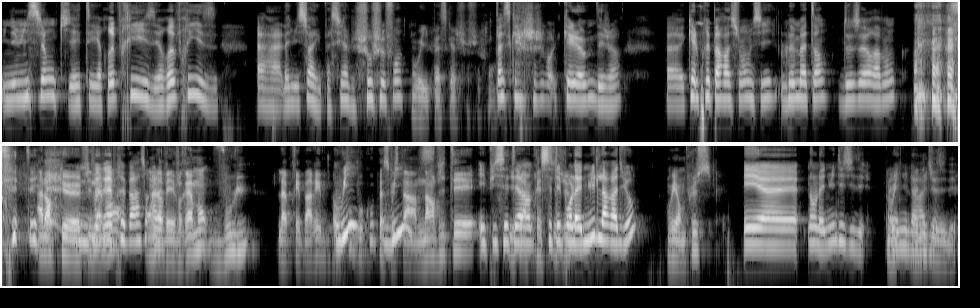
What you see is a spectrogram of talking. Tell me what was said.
Une émission qui a été reprise et reprise. Euh, l'émission avec Pascal Chauchefouin. Oui, Pascal Chauchefouin. Pascal Chauchefouin, quel homme déjà. Euh, quelle préparation aussi, le matin, deux heures avant. C'était Alors que une finalement, vraie préparation. on Alors, avait vraiment voulu la préparer beaucoup, Oui, beaucoup parce que c'était un invité. Et puis c'était un- pour la nuit de la radio. Oui, en plus. Et euh, non, la nuit des idées. Oui, la nuit de la, la nuit radio. des idées.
